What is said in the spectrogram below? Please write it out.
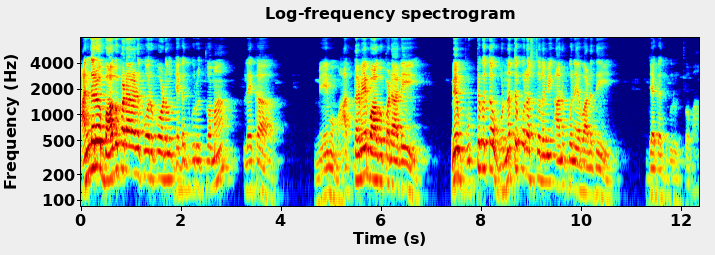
అందరూ బాగుపడాలని కోరుకోవడం జగద్గురుత్వమా? లేక మేము మాత్రమే బాగుపడాలి మేము పుట్టుకతో ఉన్నత కులస్తులమి అనుకునే వాళ్ళది జగద్గురుత్వమా?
